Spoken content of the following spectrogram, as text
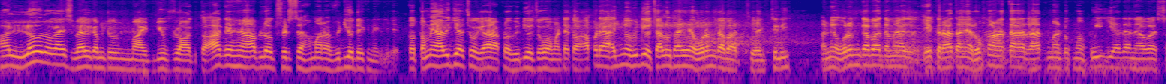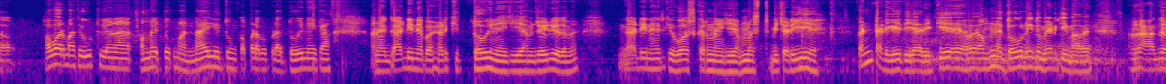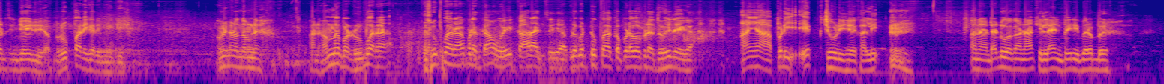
Hello तो guys welcome to my new vlog तो आ गए हैं आप लोग फिर से हमारा वीडियो देखने के लिए તો તમે આવી ગયા છો યાર આપણો વિડીયો જોવા માટે તો આપણે આજનો વિડીયો ચાલુ થાય છે ઔરંગાબાદથી એકચ્યુઅલી અને ઔરંગાબાદ અમે આજ એક રાત અહીંયા રોકાણ હતા રાતમાં ટૂંકમાં સૂઈ ગયા હતા અને હવે સ- સવારમાંથી ઉઠી અને અમે ટૂંકમાં નાહી લીધું કપડાં બપડા ધોઈ નાખ્યા અને ગાડીને પણ હરખી ધોઈ નાખી આમ જોઈ લ્યો તમે ગાડીને હરખી વોશ કરી નાખી આમ મસ્ત બિચારી એ કંટાળી ગઈ હતી યાર. કે હવે અમને ધોવું નહીં તો મેડકીમાં આવે. હવે આગળથી જોઈ લ્યો. રૂપારી કરી મૂકી. સમજાણું તમને અને અમે પણ રૂપારા રૂપારા આપણે કામ હોય, કારા જ થઈએ આપણે પણ ટૂંકા કપડાં બપડા ધોઈ દઈ ગયા. અહીંયા આપણી એક જોડી છે ખાલી. અને દાડુ કાકાને આખી લાઈન ભેરી બરાબર.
